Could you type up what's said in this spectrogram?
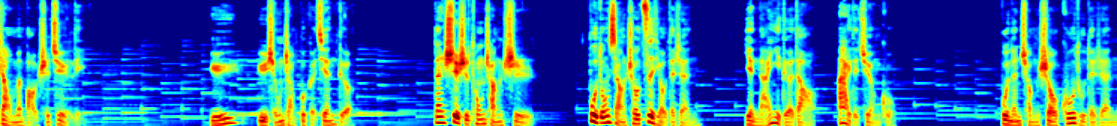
让我们保持距离。鱼与熊掌不可兼得，但事实通常是，不懂享受自由的人，也难以得到爱的眷顾；不能承受孤独的人，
